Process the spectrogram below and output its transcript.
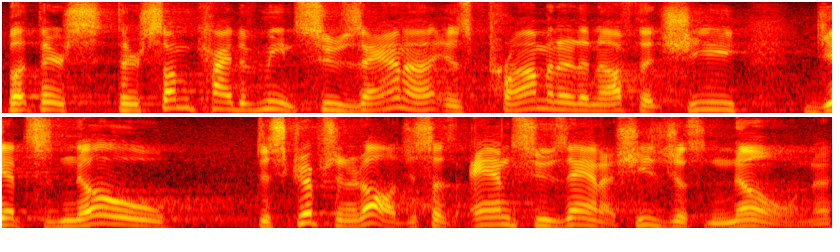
but there's, there's some kind of means. Susanna is prominent enough that she gets no description at all. It just says, and Susanna. She's just known,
